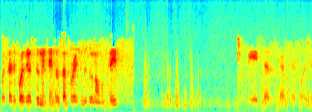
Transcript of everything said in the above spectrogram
For 3402, maintain those separation to do normal speed. B87 Scott 3402.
